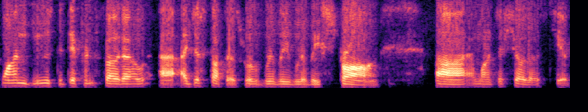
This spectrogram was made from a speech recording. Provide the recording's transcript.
one used a different photo. Uh, I just thought those were really, really strong. Uh, I wanted to show those to you.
